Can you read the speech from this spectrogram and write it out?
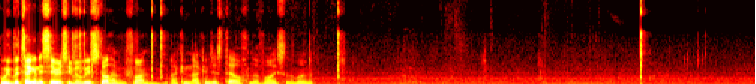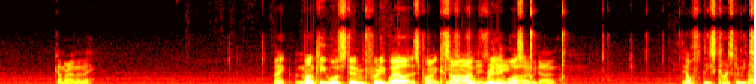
We've been taking it seriously, but we're still having fun. I can I can just tell from the voice at the moment. Come around with me. I Monkey was doing pretty well at this point because I, I really wasn't. bow, don't. They off, these guys give me Right.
